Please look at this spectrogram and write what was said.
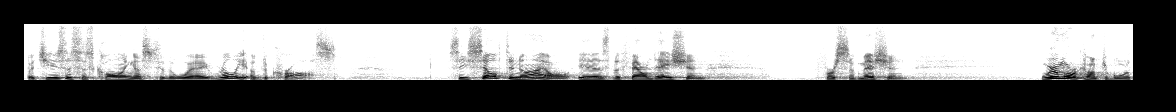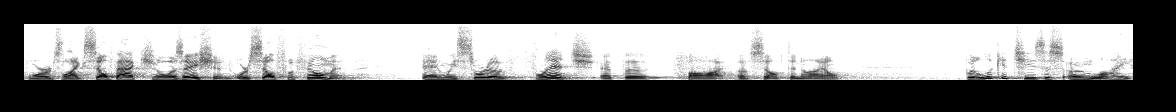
But Jesus is calling us to the way, really, of the cross. See, self denial is the foundation for submission. We're more comfortable with words like self actualization or self fulfillment, and we sort of flinch at the thought of self denial. But look at Jesus' own life,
